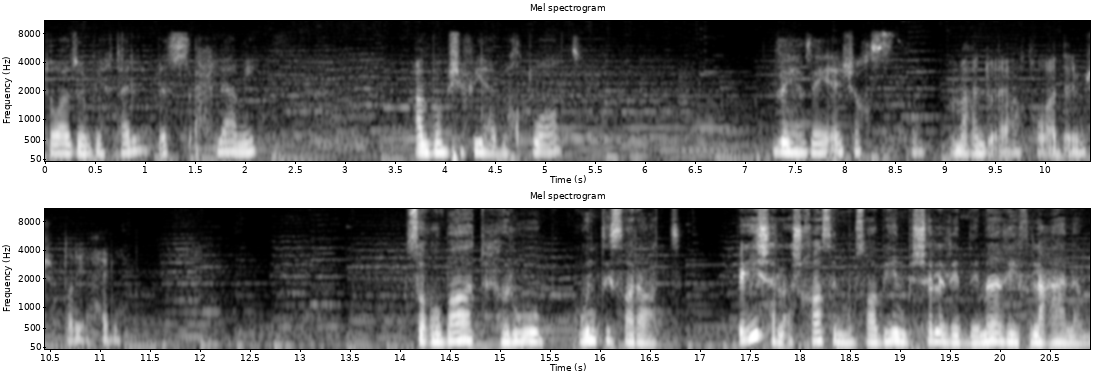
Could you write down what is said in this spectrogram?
توازن بيختل بس أحلامي عم بمشي فيها بخطوات. زيها زي أي شخص ما عنده إعاقة وقادر يمشي بطريقة حلوة. صعوبات حروب وانتصارات. بعيشها الأشخاص المصابين بالشلل الدماغي في العالم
